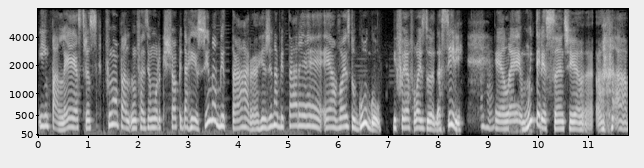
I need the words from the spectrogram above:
ir em palestras. Fui uma, fazer um workshop da Regina Bittar. A Regina Bittar é, é a voz do Google e foi a voz do, da Siri. Uhum. Ela é muito interessante a, a,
